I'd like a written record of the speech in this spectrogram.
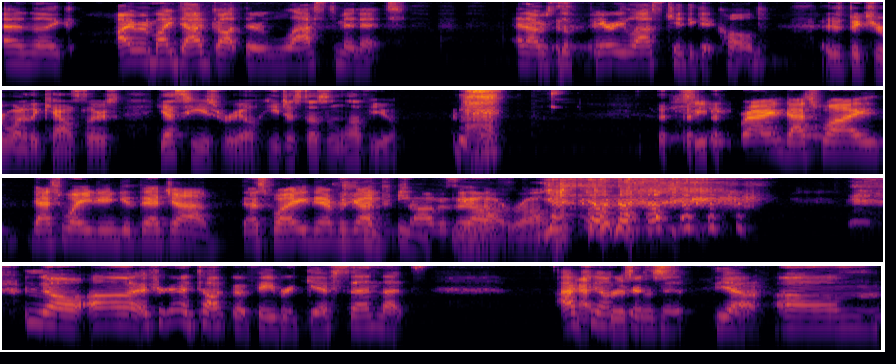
And like, I remember my dad got there last minute, and I was the very last kid to get called. I just picture one of the counselors. Yes, he's real. He just doesn't love you. See, Brian, that's why that's why you didn't get that job. That's why you never got I the job as you're not wrong. Yeah. no, uh, if you're gonna talk about favorite gifts, then that's actually At on Christmas? Christmas. Yeah. Um,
